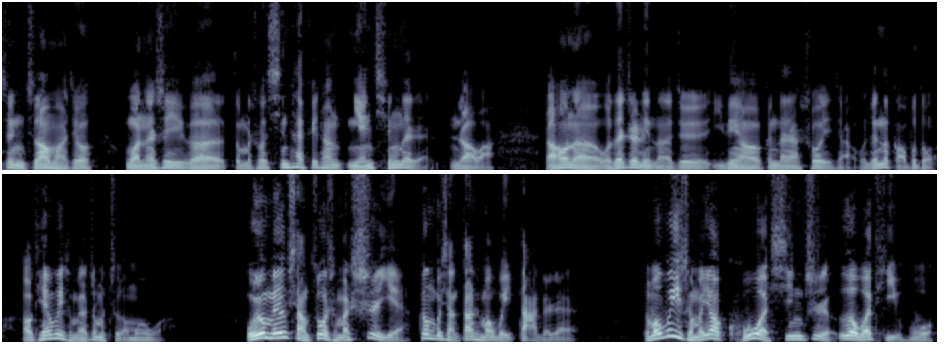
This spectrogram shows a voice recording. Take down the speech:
就你知道吗？就我呢是一个怎么说，心态非常年轻的人，你知道吧？然后呢，我在这里呢就一定要跟大家说一下，我真的搞不懂老天为什么要这么折磨我，我又没有想做什么事业，更不想当什么伟大的人。怎么？为什么要苦我心智，饿我体肤？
